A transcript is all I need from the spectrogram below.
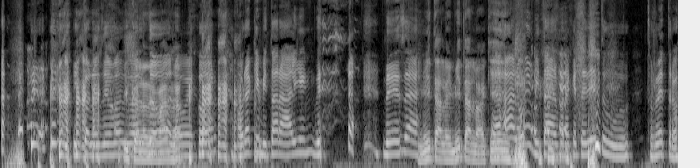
y con los demás, y con los no, demás, a lo mejor. Habrá que invitar a alguien de, esa. Imítalo, imítalo aquí. Ajá, lo voy a invitar para que te dé tu, tu retro.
